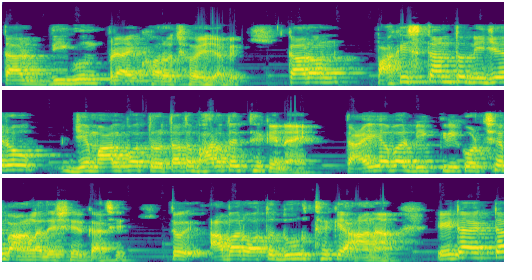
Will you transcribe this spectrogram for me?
তার দ্বিগুণ প্রায় খরচ হয়ে যাবে। কারণ পাকিস্তান তো নিজেরও যে মালপত্র, তা তো ভারতের থেকে নেয়। তাই আবার বিক্রি করছে বাংলাদেশের কাছে। তো আবার অত দূর থেকে আনা। এটা একটা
